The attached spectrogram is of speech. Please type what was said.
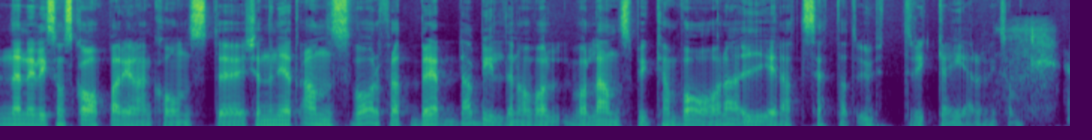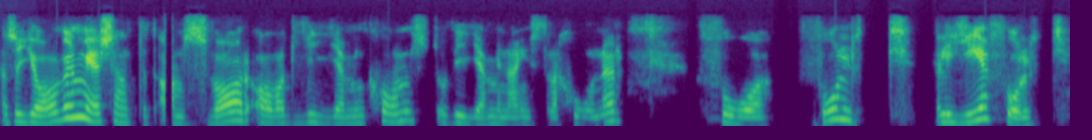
när ni liksom skapar er konst, eh, känner ni ett ansvar för att bredda bilden av vad, vad landsbygd kan vara i ert sätt att uttrycka er? Liksom? Alltså jag har väl mer känt ett ansvar av att via min konst och via mina installationer få folk, eller ge folk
